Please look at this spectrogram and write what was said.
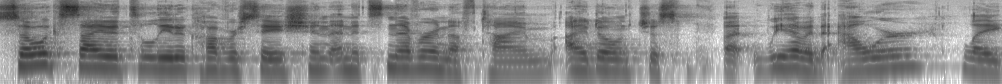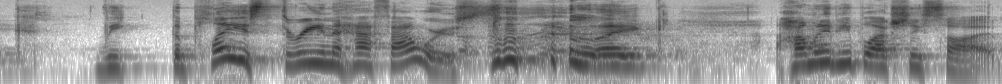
so excited to lead a conversation, and it's never enough time. I don't just, uh, we have an hour. Like, we, the play is three and a half hours. like, how many people actually saw it?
